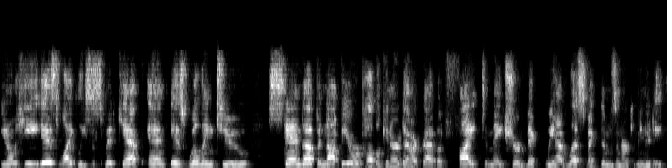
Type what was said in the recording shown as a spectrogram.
you know, he is like Lisa Smittcamp and is willing to stand up and not be a Republican or a Democrat, but fight to make sure vic- we have less victims in our community.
